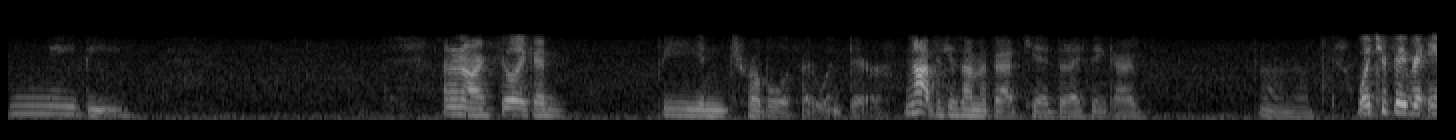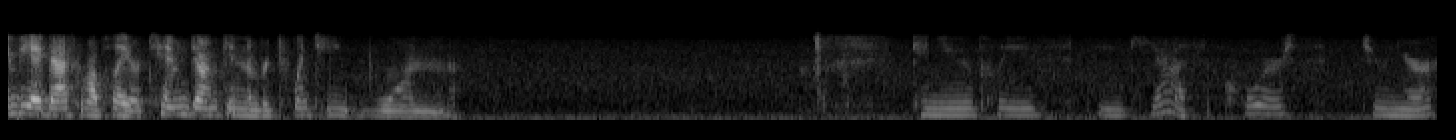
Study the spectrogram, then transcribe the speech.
Maybe. I don't know. I feel like I'd be in trouble if I went there. Not because I'm a bad kid, but I think I. I don't know. What's your favorite NBA basketball player? Tim Duncan, number 21. Can you please speak? Yes, of course, Junior.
